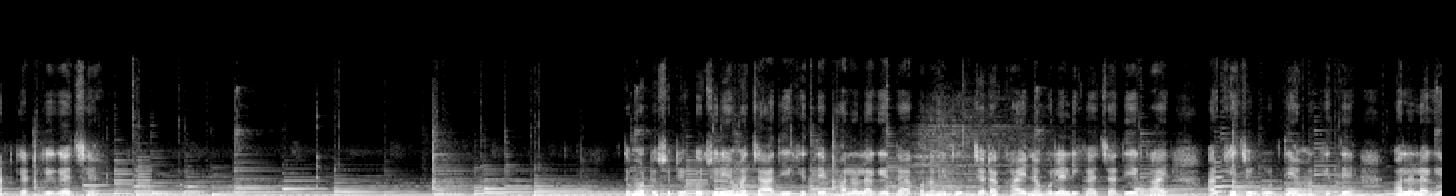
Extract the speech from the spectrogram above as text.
আটকে আটকে গেছে। তো মটরশুঁটির কচুরি আমার চা দিয়ে খেতে ভালো লাগে। তো এখন আমি দুধ চাটা খাই না বলে লিকার চা দিয়ে খাই আর খেজুর গুড় দিয়ে আমার খেতে ভালো লাগে।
